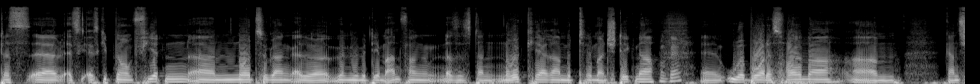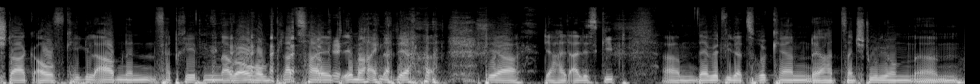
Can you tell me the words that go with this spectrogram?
Das, äh, es, es gibt noch einen vierten äh, Neuzugang, also wenn wir mit dem anfangen, das ist dann ein Rückkehrer mit Tilman Stegner, okay. äh, Urbordes Holmer, ähm, ganz stark auf Kegelabenden vertreten, aber auch auf dem Platz halt okay. immer einer, der, der, der halt alles gibt. Ähm, der wird wieder zurückkehren. Der hat sein Studium ähm,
